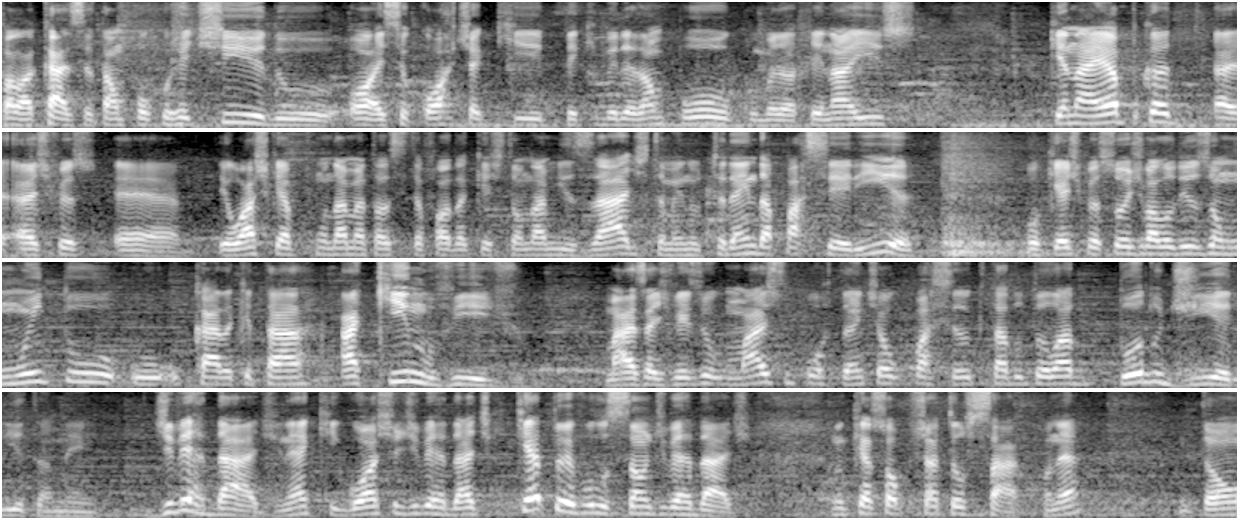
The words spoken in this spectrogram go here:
Falar, cara, você tá um pouco retido, ó, esse corte aqui tem que melhorar um pouco, melhor treinar isso. Porque na época, as pessoas, é, eu acho que é fundamental você ter falado da questão da amizade também, no treino da parceria, porque as pessoas valorizam muito o, o cara que está aqui no vídeo. Mas às vezes o mais importante é o parceiro que está do teu lado todo dia ali também. De verdade, né? Que gosta de verdade, que quer a tua evolução de verdade. Não quer só puxar teu saco, né? Então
